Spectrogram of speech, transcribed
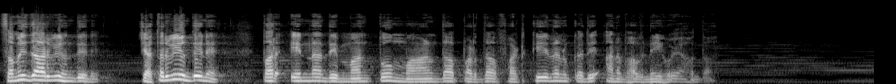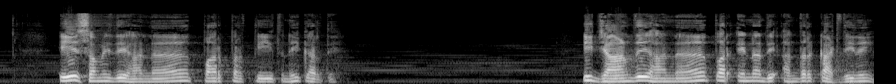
ਸਮਝਦਾਰ ਵੀ ਹੁੰਦੇ ਨੇ, ਚਤਰ ਵੀ ਹੁੰਦੇ ਨੇ, ਪਰ ਇਹਨਾਂ ਦੇ ਮਨ ਤੋਂ ਮਾਣ ਦਾ ਪਰਦਾ ਫਟ ਕੇ ਇਹਨਾਂ ਨੂੰ ਕਦੇ ਅਨੁਭਵ ਨਹੀਂ ਹੋਇਆ ਹੁੰਦਾ। ਇਹ ਸਮਝਦੇ ਹਨ, ਪਰ ਪ੍ਰਤੀਤ ਨਹੀਂ ਕਰਦੇ। ਇਹ ਜਾਣਦੇ ਹਨ, ਪਰ ਇਹਨਾਂ ਦੇ ਅੰਦਰ ਘਟਦੀ ਨਹੀਂ।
